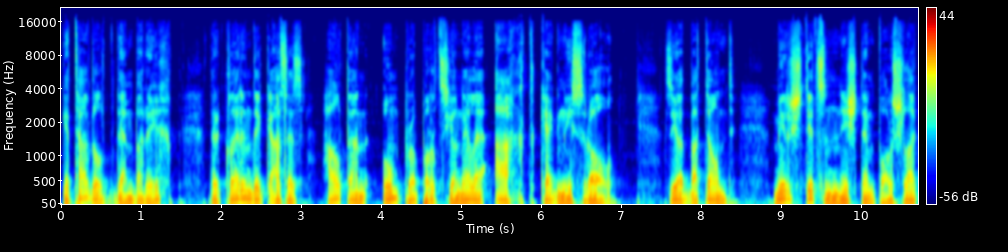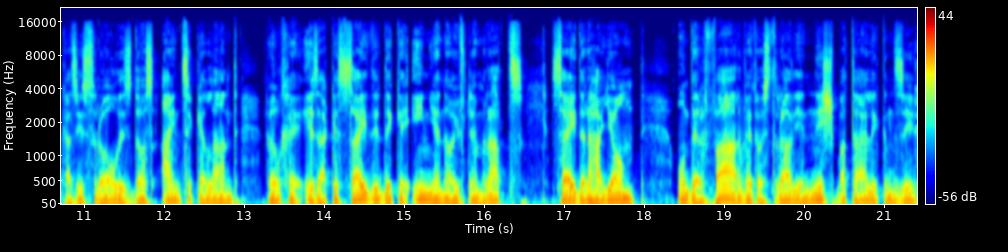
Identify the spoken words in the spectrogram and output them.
getadelt dem Bericht, erklärend, dass es halt an unproportionelle Acht gegen Israel. Sie hat betont, wir stützen nicht den Vorschlag, als Israel ist das einzige Land, welche ist a geseidige Indien auf dem Ratz, Seider Hayom, und der Fahr wird Australien nicht beteiligen sich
